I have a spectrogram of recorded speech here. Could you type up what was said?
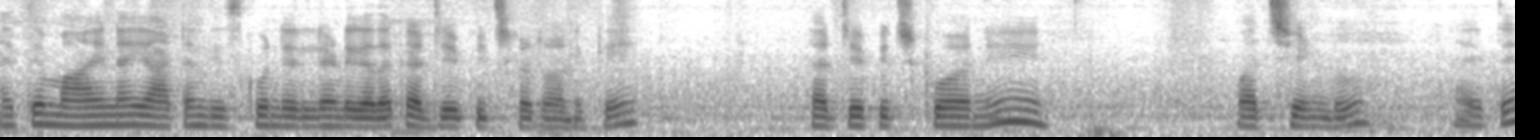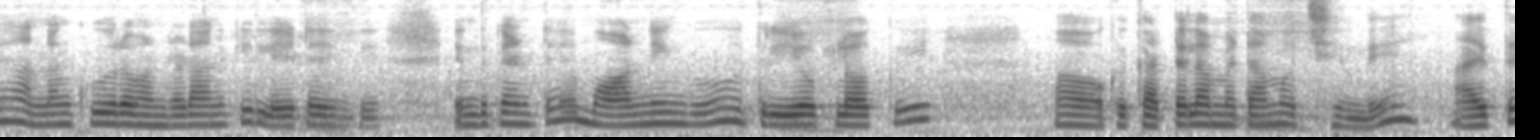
అయితే మా ఆయన ఈ ఆటను తీసుకొని వెళ్ళండి కదా కట్ చేయించుకోవడానికి. కట్ చేయించుకొని వచ్చిండు. అయితే అన్నం కూర వండడానికి లేట్ అయింది. ఎందుకంటే మార్నింగ్ త్రీ ఓ క్లాక్కి ఒక కట్టెలు అమ్మటామె వచ్చింది. అయితే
